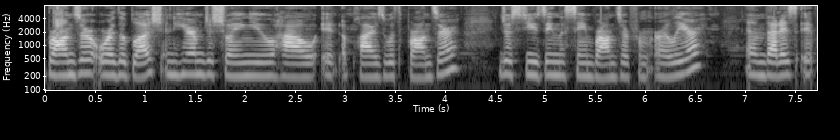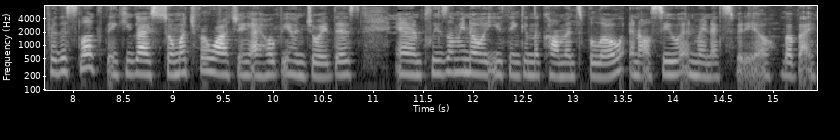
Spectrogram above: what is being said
bronzer or the blush. And here I'm just showing you how it applies with bronzer. Just using the same bronzer from earlier. And that is it for this look. Thank you guys so much for watching. I hope you enjoyed this. And please let me know what you think in the comments below. And I'll see you in my next video. Bye-bye.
